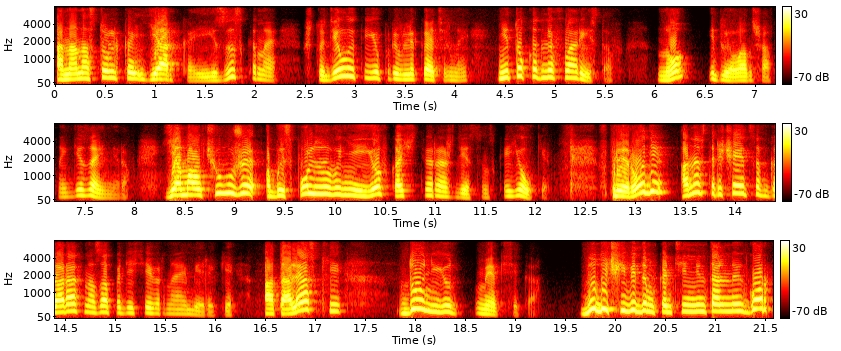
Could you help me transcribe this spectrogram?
Она настолько яркая и изысканная, что делает ее привлекательной не только для флористов, но и для ландшафтных дизайнеров. Я молчу уже об использовании ее в качестве рождественской елки. В природе она встречается в горах на западе Северной Америки, от Аляски до Нью-Мексико. Будучи видом континентальных гор,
